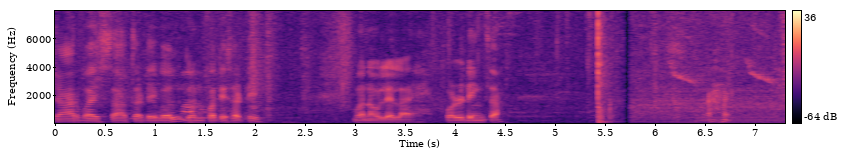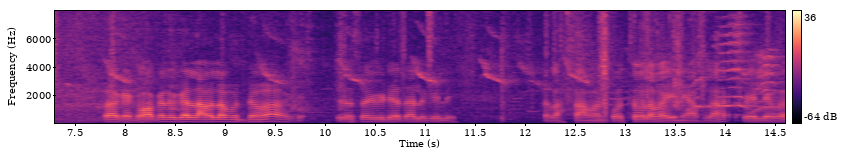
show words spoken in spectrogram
चार बाय सहाचा टेबल गणपतीसाठी बनवलेला आहे फोल्डिंगचा बघा गॉगल विगल लावला मुद्दा मग जसं व्हिडिओ चालू केली. चला सामान पोचवला भाईने आपला वेळेवर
